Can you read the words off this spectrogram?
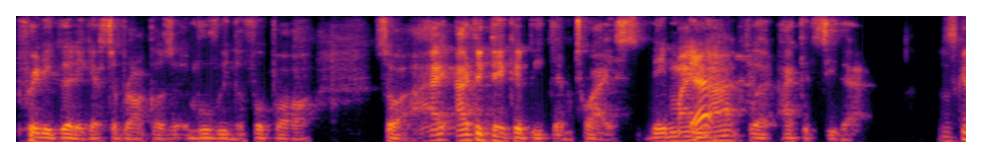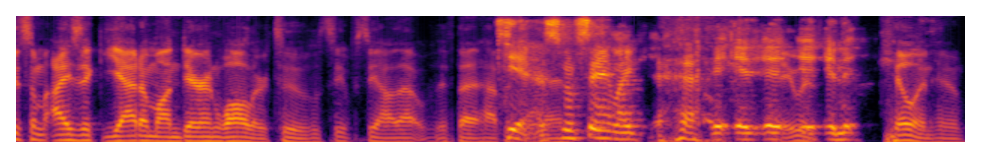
pretty good against the Broncos and moving the football. So I, I think they could beat them twice. They might yeah. not, but I could see that. Let's get some Isaac Yiadom on Darren Waller too. Let's see see how that if that happens. Yeah, that's what I'm saying. Like it, it, it, it, killing him.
